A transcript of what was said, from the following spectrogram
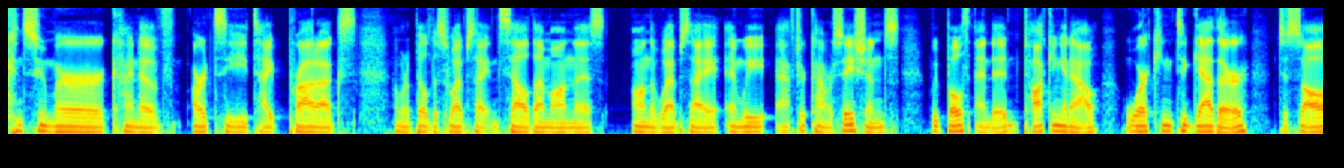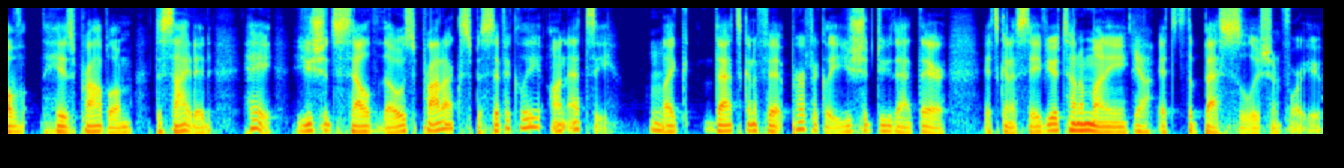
consumer kind of artsy type products. I want to build this website and sell them on this on the website. And we, after conversations, we both ended talking it out, working together to solve his problem. Decided, hey, you should sell those products specifically on Etsy. Hmm. Like that's going to fit perfectly. You should do that there. It's going to save you a ton of money. Yeah. It's the best solution for you.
